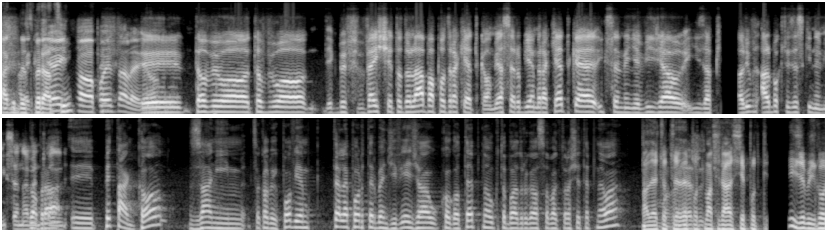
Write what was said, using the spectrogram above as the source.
Akt gdzie i co? Opowiedz dalej, no. Yy, to było, to było jakby wejście to do laba pod rakietką. Ja sobie robiłem rakietkę, Xen mnie nie widział i zapisał, albo ktoś ze skinem Xen Dobra, ewentualnie. y, pytanko, zanim cokolwiek powiem, teleporter będzie wiedział, kogo tepnął, kto była druga osoba, która się tepnęła? Ale to Może żyć. ma teraz się żebyś go...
